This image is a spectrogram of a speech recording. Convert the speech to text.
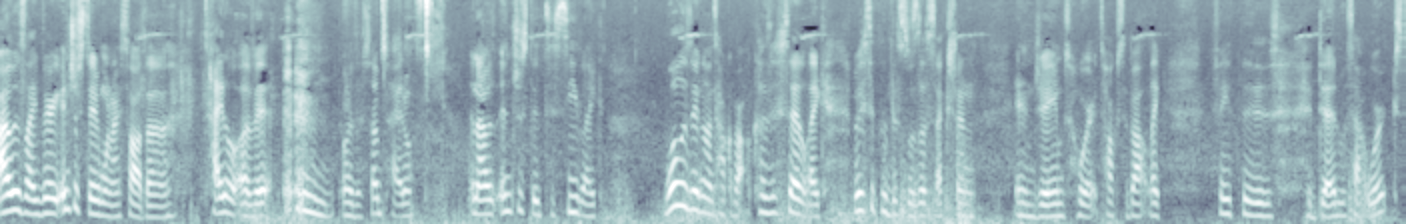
I was like very interested when I saw the title of it or the subtitle. And I was interested to see like what was it going to talk about? Because it said like basically this was a section in James where it talks about like faith is dead without works.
